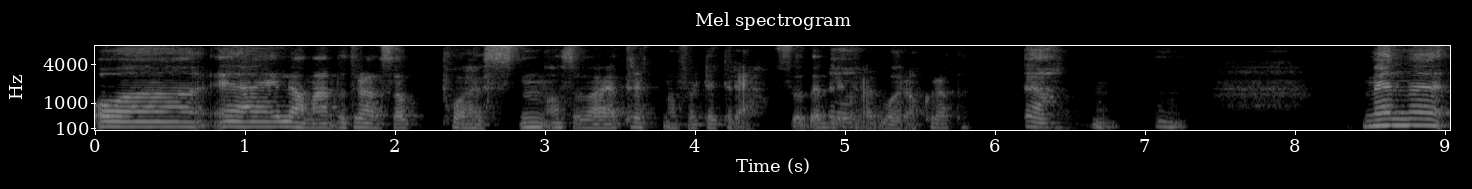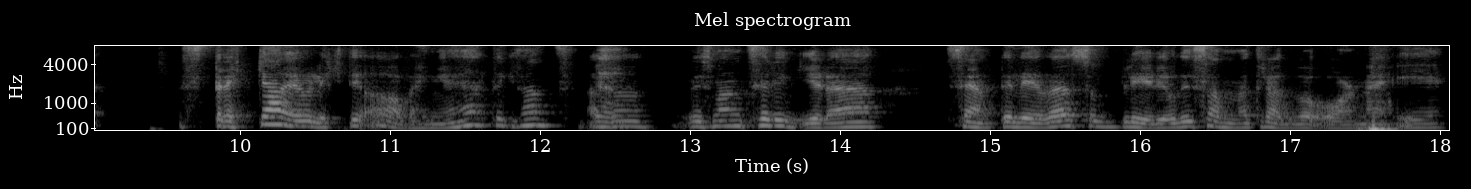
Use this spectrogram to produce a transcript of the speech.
Og jeg la meg på trasa på høsten, og så var jeg 13 og 43. Så det blir Ja. 30 år akkurat. ja. Men eh, strekket er jo likt i avhengighet, ikke sant? Altså, Hvis man trigger det sent i livet, så blir det jo de samme 30 årene i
